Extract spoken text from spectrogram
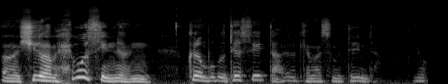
어, 시도를 한번 해볼 수 있는 그런 부분도 될 수 있다 이렇게 말씀을 드립니다. 그죠?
